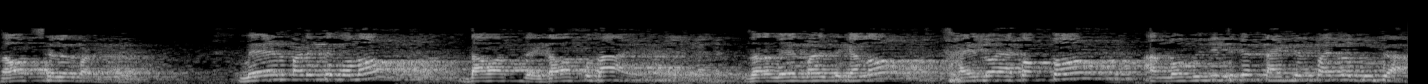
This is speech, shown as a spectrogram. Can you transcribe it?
দাওয়াত ছেলের বাড়িতে। মেয়ের বাড়িতে কোনো দাওয়াত নেই। দাওয়াত কোথায়? যারা মেয়ের বাড়িতে গেল, খাইল একক তো আর নবীজি থেকে টাইটেল পাইল দুটা।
